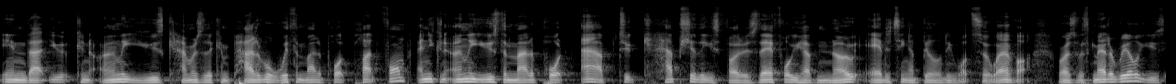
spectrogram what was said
in that you can only use cameras that are compatible with the Matterport platform, and you can only use the Matterport app to capture these photos. Therefore, you have no editing ability whatsoever. Whereas with MetaReal, use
